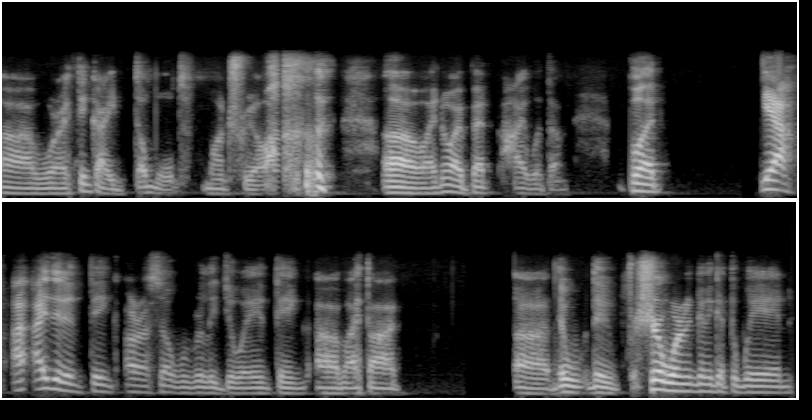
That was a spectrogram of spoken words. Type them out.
uh, where I think I doubled Montreal. uh, I know I bet high with them, but yeah, I, I didn't think RSL would really do anything. Um, I thought uh, they they for sure weren't going to get the win.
